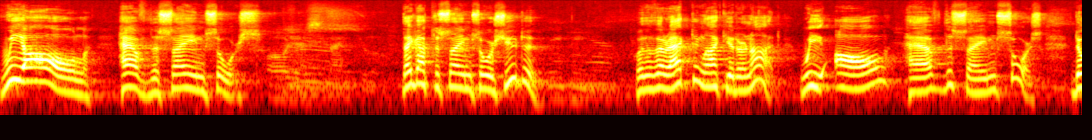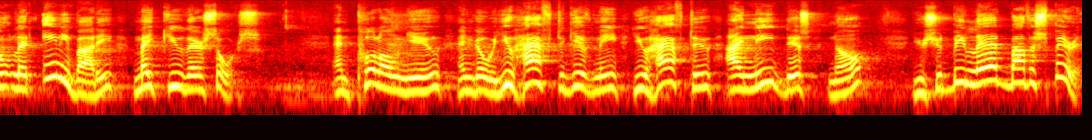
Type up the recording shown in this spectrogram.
We all have the same source. They got the same source you do, whether they're acting like it or not. We all have the same source. Don't let anybody make you their source and pull on you and go, You have to give me, you have to, I need this. No, you should be led by the Spirit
